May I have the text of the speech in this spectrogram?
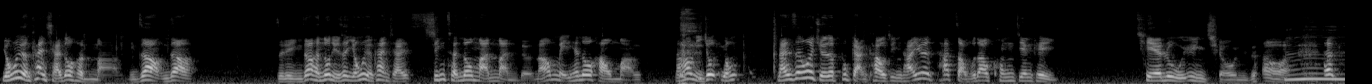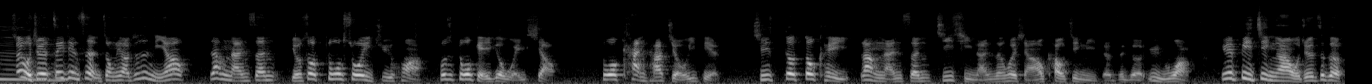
永远看起来都很忙，你知道？你知道？子琳，你知道很多女生永远看起来行程都满满的，然后每天都好忙，然后你就永男生会觉得不敢靠近她，因为她找不到空间可以切入运球，你知道吗？那、嗯、所以我觉得这件事很重要，就是你要让男生有时候多说一句话，或是多给一个微笑，多看他久一点，其实都都可以让男生激起男生会想要靠近你的这个欲望。因为毕竟啊，我觉得这个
